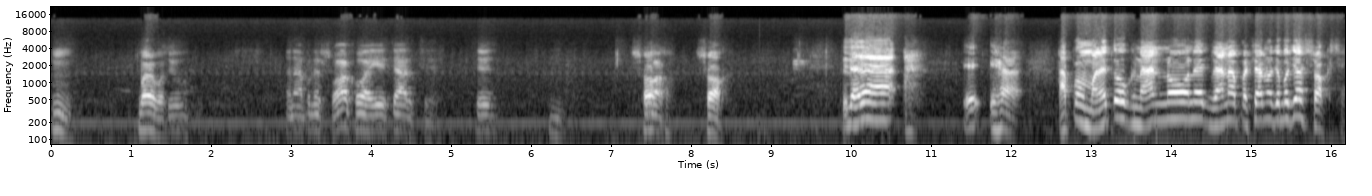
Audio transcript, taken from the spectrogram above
હમ. બરાબર? અને આપણને શોખ હોય એ ચાર છે. શોખ. શોખ. તો દાદા એ એ હા. આપણો મને તો જ્ઞાનનો અને જ્ઞાના પ્રચારનો જબરજસ્ત શોખ છે.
